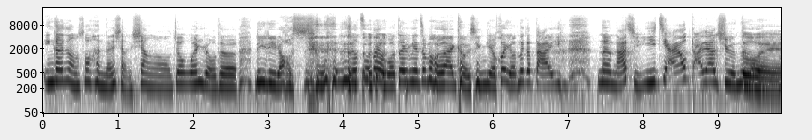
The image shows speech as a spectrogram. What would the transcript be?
应该这种说很难想象哦，就温柔的丽丽老师 就坐在我对面，这么和蔼可亲，也会有那个打衣，那拿起衣架要打下去的那种，对，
